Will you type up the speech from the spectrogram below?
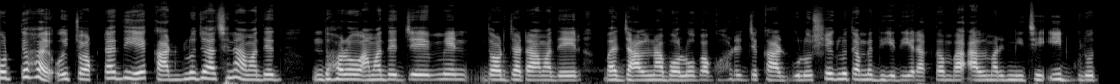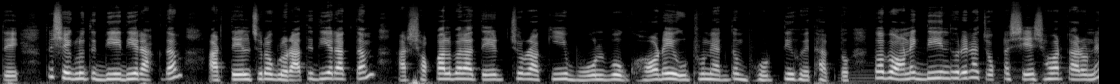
করতে হয়? ওই চকটা দিয়ে কাঠগুলো যে আছে না, আমাদের ধরো আমাদের যে মেন দরজাটা আমাদের বা জালনা বলো বা ঘরের যে কাঠগুলো সেগুলোতে আমরা দিয়ে দিয়ে রাখতাম বা আলমারির নিচে ইটগুলোতে। তো সেগুলোতে দিয়ে দিয়ে রাখতাম আর তেল চোরাগুলো রাতে দিয়ে রাখতাম। আর সকালবেলা তেল চোরা কি বলব, ঘরে উঠোনে একদম ভর্তি হয়ে থাকতো। তবে অনেক দিন ধরে না চোখটা শেষ হওয়ার কারণে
